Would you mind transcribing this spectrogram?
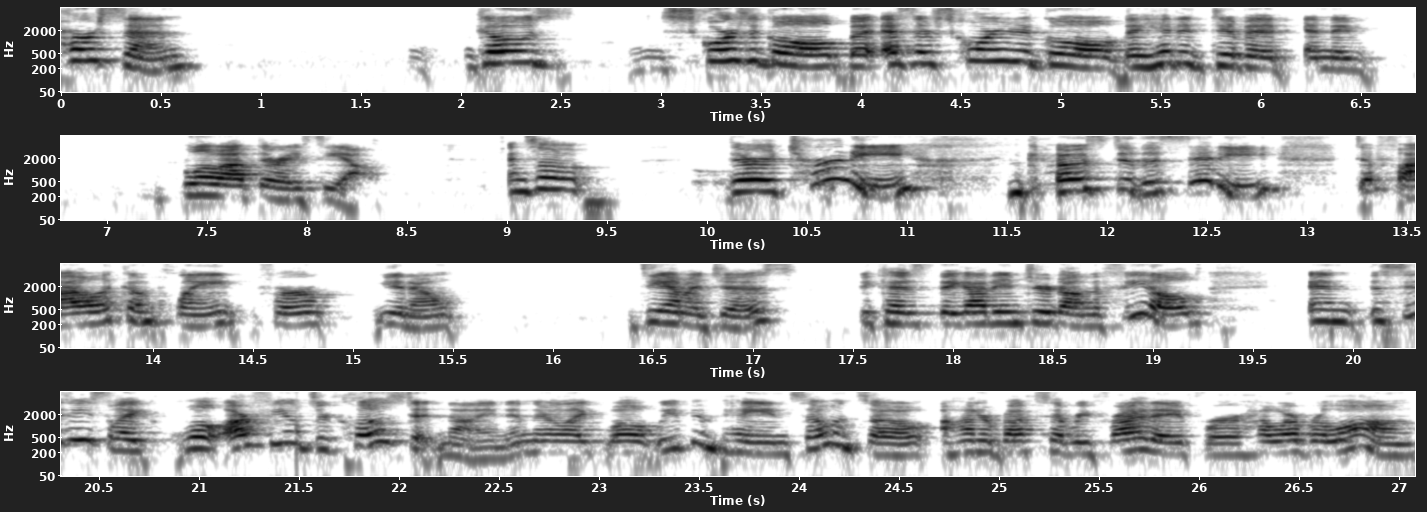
person goes scores a goal, but as they're scoring a goal, they hit a divot and they blow out their ACL. And so their attorney goes to the city to file a complaint for, you know, damages because they got injured on the field. And the city's like, well, our fields are closed at nine. And they're like, well, we've been paying so and so a hundred bucks every Friday for however long.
